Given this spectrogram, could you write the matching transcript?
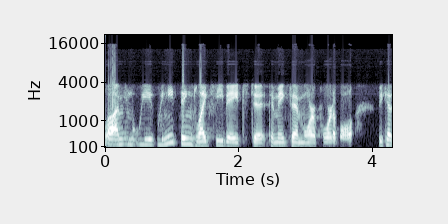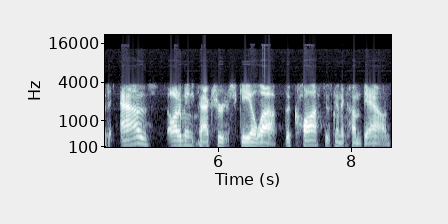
Well, I mean, we, we need things like rebates to, to make them more affordable because as auto manufacturers scale up, the cost is going to come down.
